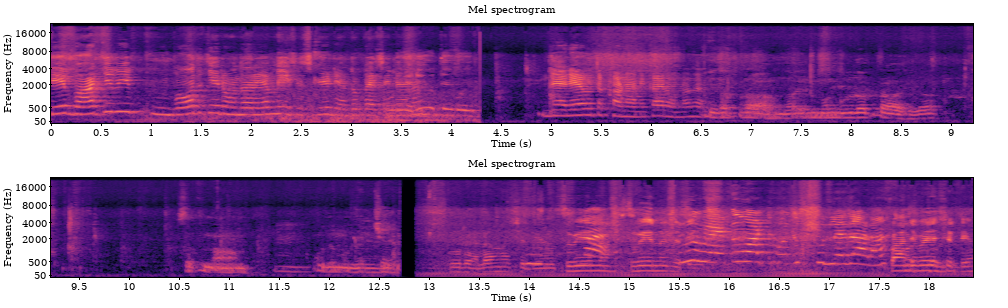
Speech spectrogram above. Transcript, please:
ਫੇਰ ਬਾਅਦ ਚ ਵੀ ਬਹੁਤ ਚਿਰ ਆਉਂਦਾ ਰਿਹਾ ਮੇਸ਼ ਸਗੇੜਿਆਂ ਤੋਂ ਪੈਸੇ ਲੈਣਾ। ਨਹੀਂ ਉੱਥੇ ਕੋਈ। ਲੈ ਲਿਆ ਉਹ ਤਾਂ ਖਾਣਾ ਨਹੀਂ ਘਰ ਉਹਨਾਂ ਦਾ। ਇਹਦਾ ਭਰਾ ਹੁੰਦਾ ਇਹ ਮੰਗੂ ਦਾ ਭਰਾ ਸੀਗਾ। ਸਤਨਾਮ ਉਹਦੇ ਮੁੰਡੇ ਨੇ। ਉਹ ਰਹਿਲਾ ਮੈਂ ਛੱਡਿਆ ਸਵੇਰ ਨੂੰ ਸਵੇਰ ਨੂੰ ਛੱਡਿਆ ਸਵੇਰ ਤੋਂ 8 ਵਜੇ ਸਕੂਲੇ ਜਾਣਾ। 5 ਵਜੇ ਛੱਡਿਆ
